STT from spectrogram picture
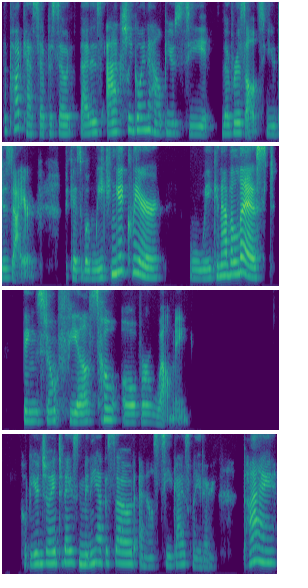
the podcast episode that is actually going to help you see the results you desire. Because when we can get clear, we can have a list, things don't feel so overwhelming. Hope you enjoyed today's mini episode, and I'll see you guys later. Bye.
